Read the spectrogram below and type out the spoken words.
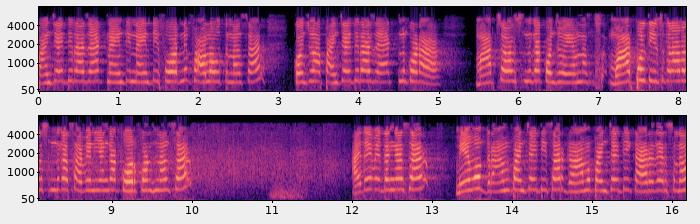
పంచాయతీరాజ్ యాక్ట్ నైన్టీన్ నైన్టీ ఫోర్ని ఫాలో అవుతున్నాం సార్ కొంచెం ఆ పంచాయతీరాజ్ యాక్ట్ని కూడా మార్చవలసిందిగా కొంచెం ఏమైనా మార్పులు తీసుకురావాల్సిందిగా సవినయంగా కోరుకుంటున్నాం సార్. అదే విధంగా సార్ మేము గ్రామ పంచాయతీ సార్ గ్రామ పంచాయతీ కార్యదర్శులు.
